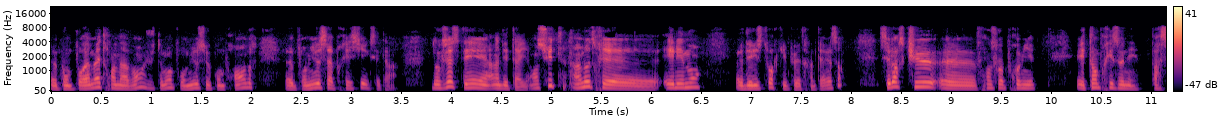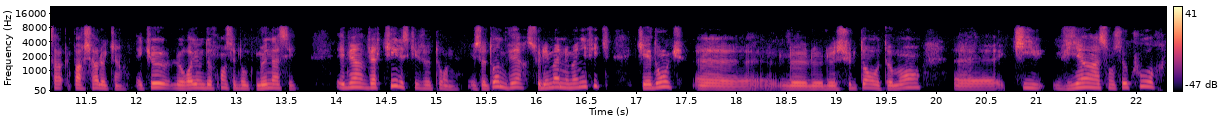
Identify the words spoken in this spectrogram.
euh, qu'on pourrait mettre en avant justement pour mieux se comprendre, pour mieux s'apprécier, etc. Donc ça, c'était un détail. Ensuite, un autre élément de l'histoire qui peut être intéressant, c'est lorsque François Ier est emprisonné par, Charles Quint et que le royaume de France est donc menacé. Eh bien, vers qui est-ce qu'il se tourne? Il se tourne vers Suleiman le Magnifique, qui est donc le, sultan ottoman qui vient à son secours.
